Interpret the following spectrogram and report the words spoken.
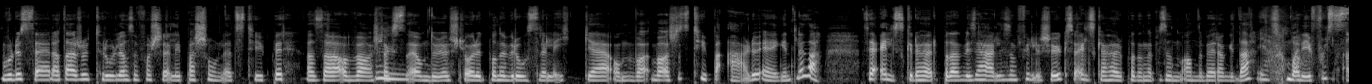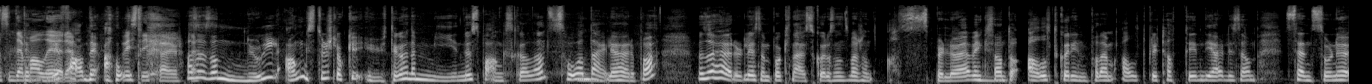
hvor du ser at det er så utrolig også forskjellige personlighetstyper. Altså hva slags, om du slår ut på nevroser eller ikke, om hva, hva slags type er du egentlig, da. Så jeg elsker å høre på den. Hvis jeg er liksom fyllesyk, så elsker jeg å høre på den episoden med Anne B. Ragde, Ja. som bare gir fullstendig Altså, faen i alt. Hvis de ikke har gjort det. Altså sånn null angst. Hun slår ikke ut engang. Det er minus på angstskalaen. Så deilig å høre på. Men så hører du liksom på Knausgård og sånn som er sånn aspeløv, ikke sant. Og alt går inn på dem. Alt blir tatt inn. De har liksom sensorene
